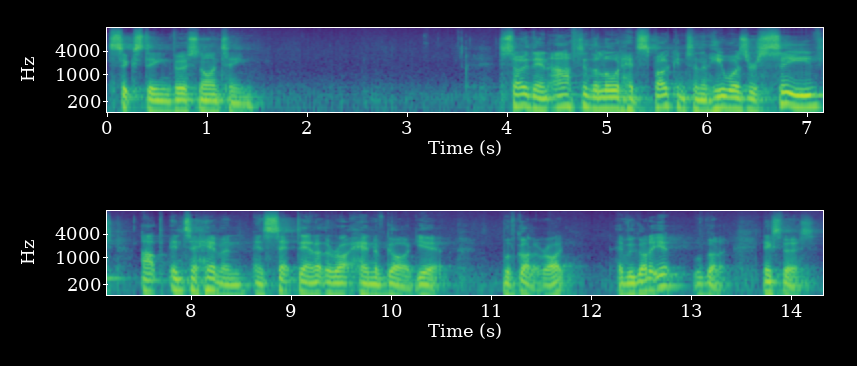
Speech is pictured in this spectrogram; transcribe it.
16, verse 19. So then, after the Lord had spoken to them, he was received up into heaven and sat down at the right hand of God. Yeah, we've got it, right? Have we got it yet? We've got it. Next verse.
